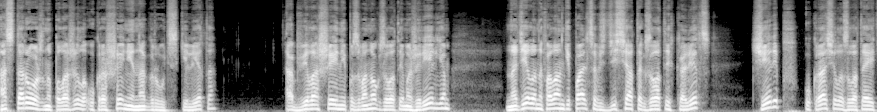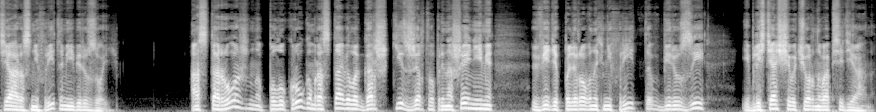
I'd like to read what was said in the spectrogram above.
Осторожно положила украшение на грудь скелета, обвела шейный позвонок золотым ожерельем, надела на фаланги пальцев с десяток золотых колец, череп украсила золотая тиара с нефритами и бирюзой. Осторожно, полукругом расставила горшки с жертвоприношениями, в виде полированных нефритов, бирюзы и блестящего черного обсидиана.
